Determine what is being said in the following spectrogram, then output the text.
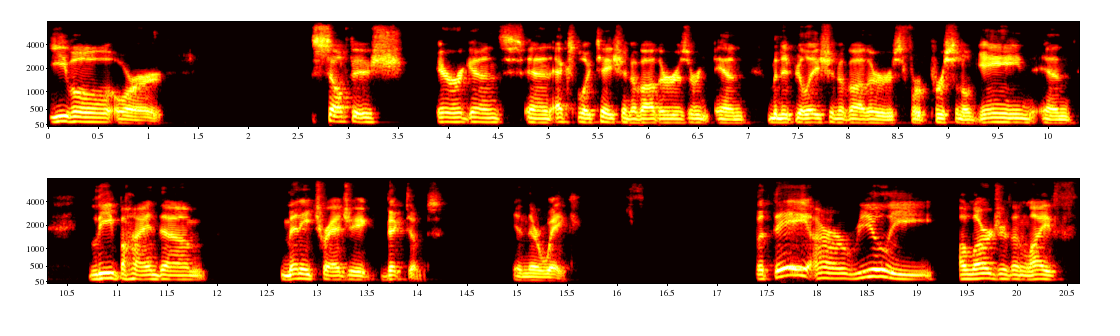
evil or selfish arrogance and exploitation of others or, and manipulation of others for personal gain and leave behind them many tragic victims in their wake but they are really a larger than life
